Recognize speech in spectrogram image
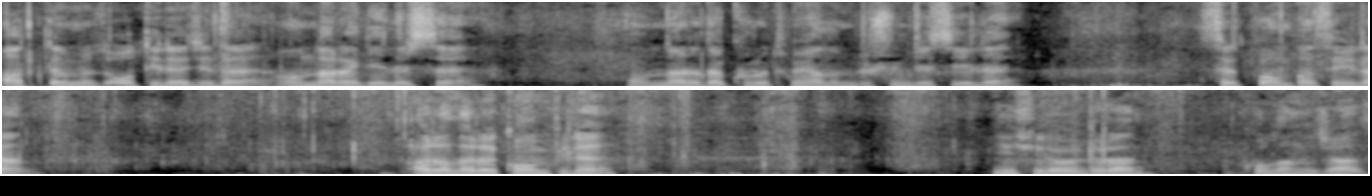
attığımız ot ilacı da onlara gelirse onları da kurutmayalım düşüncesiyle sırt pompasıyla aralara komple yeşil öldüren kullanacağız.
